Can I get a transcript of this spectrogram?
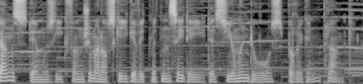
ganz der Musik von Szymanowski gewidmeten CD des jungen Duos Brüggen-Planck.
